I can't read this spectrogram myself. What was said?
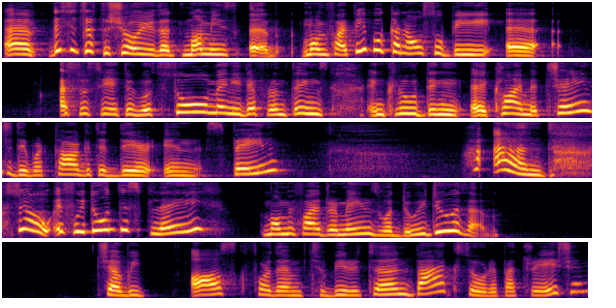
Uh, this is just to show you that mummies, uh, mummified people can also be uh, associated with so many different things, including climate change. They were targeted there in Spain. And so if we don't display mummified remains, what do we do with them? Shall we ask for them to be returned back, so repatriation?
